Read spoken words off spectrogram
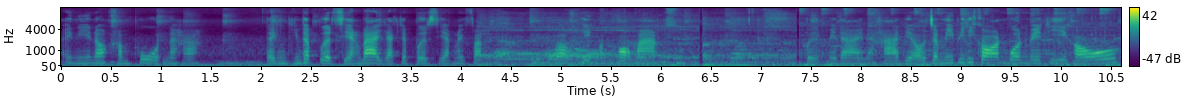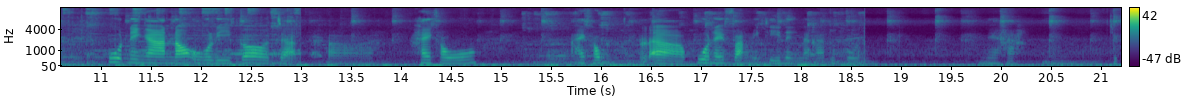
ไอ้นี้เนาะคำพูดนะคะ แต่จริงๆถ้าเปิดเสียงได้อยากจะเปิดเสียงให้ฟัง เพราะว่าเพลงมันเพราะมาก เปิดไม่ได้นะคะ เดี๋ยวจะมีพิธีกรบนเวทีเขาพูดในงานเนาะโอรีก็จะให้เขาให้เขาพูดให้ฟังอีกทีหนึ่งนะคะ ทุกคนเนี่ยค่ะ เก็บ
